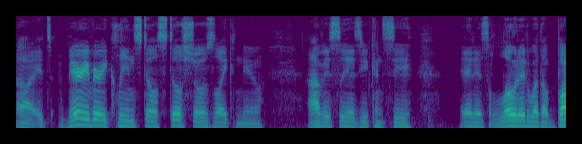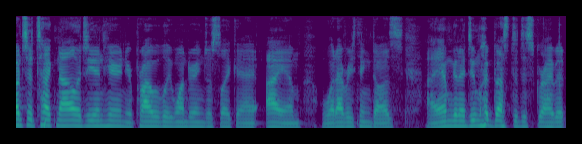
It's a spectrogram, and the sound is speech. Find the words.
uh, it's very, very clean still, still shows like new. Obviously, as you can see, it is loaded with a bunch of technology in here, and you're probably wondering, just like I, I am, what everything does. I am going to do my best to describe it.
